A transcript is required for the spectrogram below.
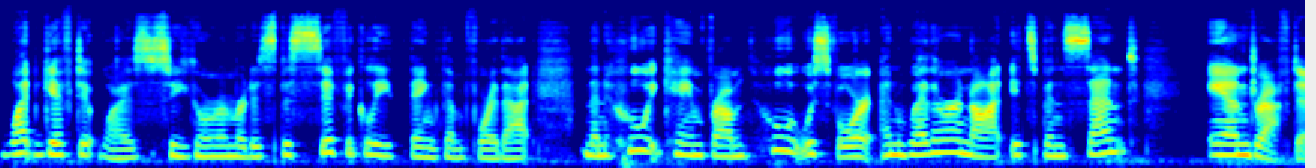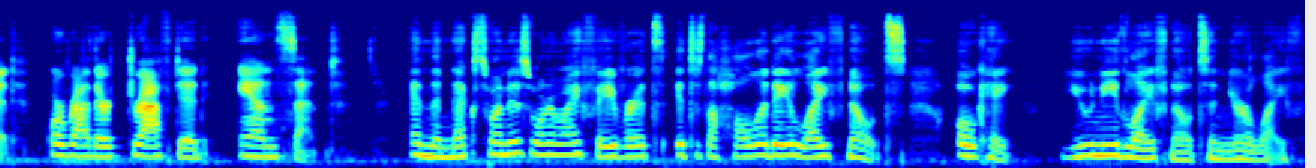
what gift it was so you can remember to specifically thank them for that, and then who it came from, who it was for, and whether or not it's been sent and drafted, or rather, drafted and sent. And the next one is one of my favorites. It's the holiday life notes. Okay, you need life notes in your life.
